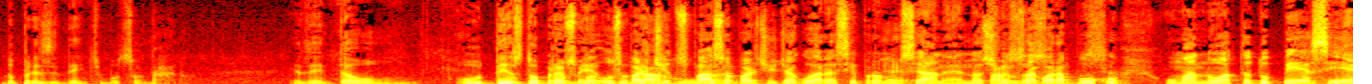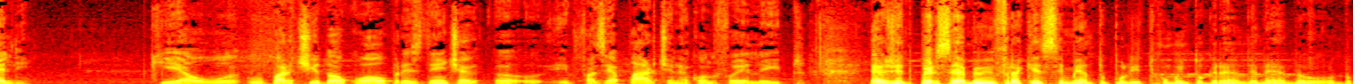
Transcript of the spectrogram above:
do presidente Bolsonaro. Quer dizer, então, o Os, desdobramento os da partidos rua- passam a partir de agora a se pronunciar, É, né? Nós tivemos agora há pouco uma nota do PSL, que é o, o partido ao qual o presidente eh, fazia parte, né? Quando foi eleito. É, a gente percebe um enfraquecimento político muito grande, né, do, do,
